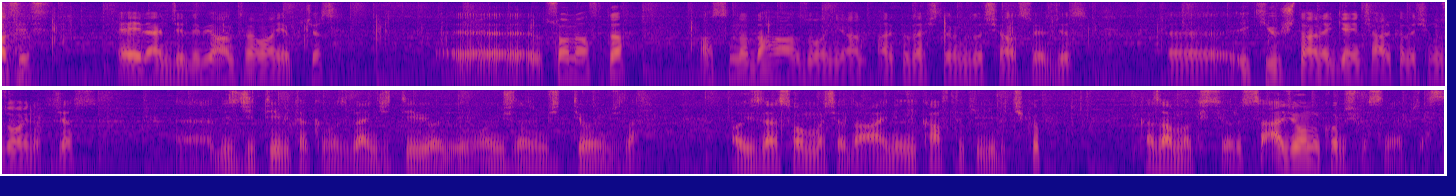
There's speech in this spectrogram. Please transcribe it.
hafif, eğlenceli bir antrenman yapacağız. Ee, son hafta aslında daha az oynayan arkadaşlarımıza şans vereceğiz. 2-3 tane genç arkadaşımızı oynatacağız. Ee, Biz ciddi bir takımız. Ben ciddi bir oyuncuyum. Oyuncularım ciddi oyuncular. O yüzden son maça da aynı ilk haftaki gibi çıkıp kazanmak istiyoruz. Sadece onun konuşmasını yapacağız.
